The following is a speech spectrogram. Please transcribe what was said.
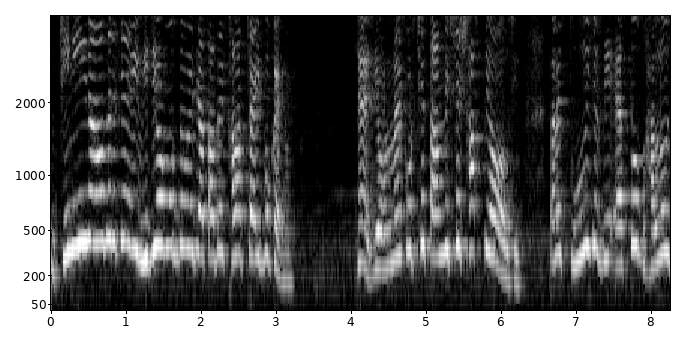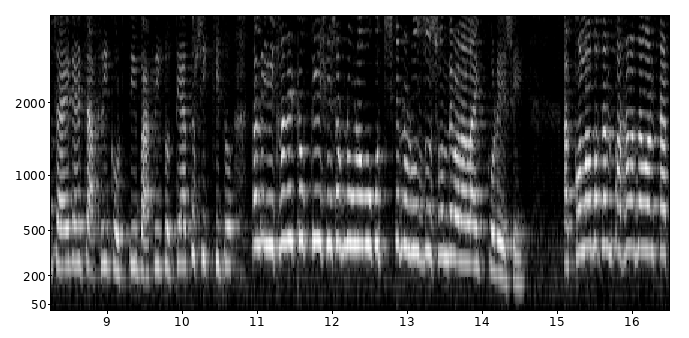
চিনি না ওদেরকে, এই ভিডিওর মধ্যে যা তাদের খারাপ চাইব কেন? হ্যাঁ যে অন্যায় করছে তার নিশ্চয়ই শাস্তি হওয়া উচিত। তাহলে তুই যদি এত ভালো জায়গায় চাকরি করতি, বাকরি করতি, এত শিক্ষিত, তাহলে এখানে টপকে এসে সব নোংরামো করছিস কেন? রোজ রোজ সন্ধ্যেবেলা লাইভ করে এসে। আর কলা বাগান পাহারা দেওয়ার কাজ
